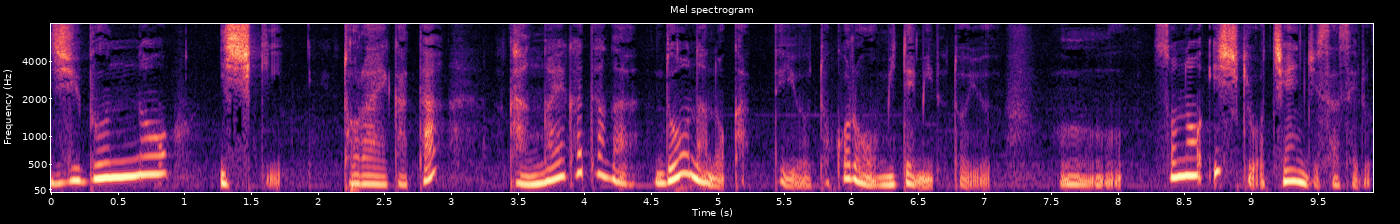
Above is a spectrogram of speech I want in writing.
自分の意識捉え方考え方がどうなのかっていうところを見てみるという、う、その意識をチェンジさせる、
